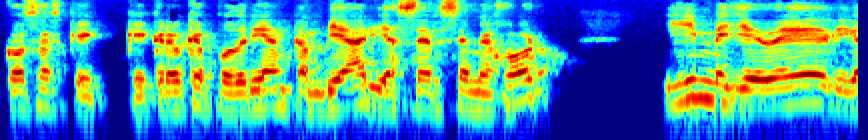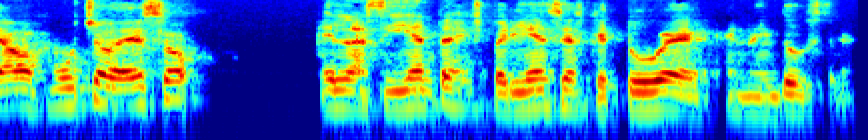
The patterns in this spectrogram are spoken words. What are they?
cosas que, que creo que podrían cambiar y hacerse mejor y me llevé, digamos, mucho de eso en las siguientes experiencias que tuve en la industria.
